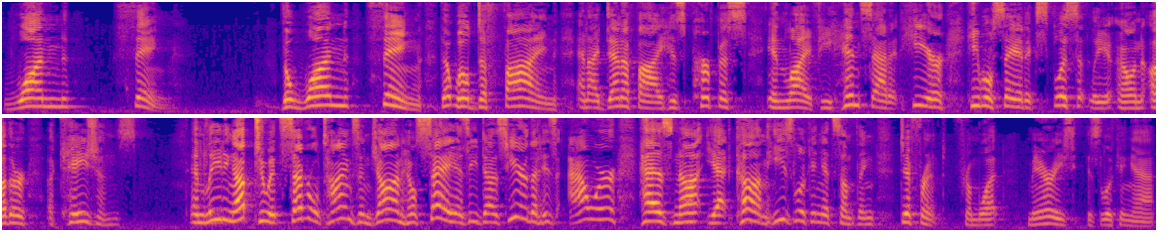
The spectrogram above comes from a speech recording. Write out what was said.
one thing. The one thing that will define and identify his purpose in life. He hints at it here. He will say it explicitly on other occasions. And leading up to it several times in John, he'll say, as he does here, that his hour has not yet come. He's looking at something different from what Mary is looking at.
